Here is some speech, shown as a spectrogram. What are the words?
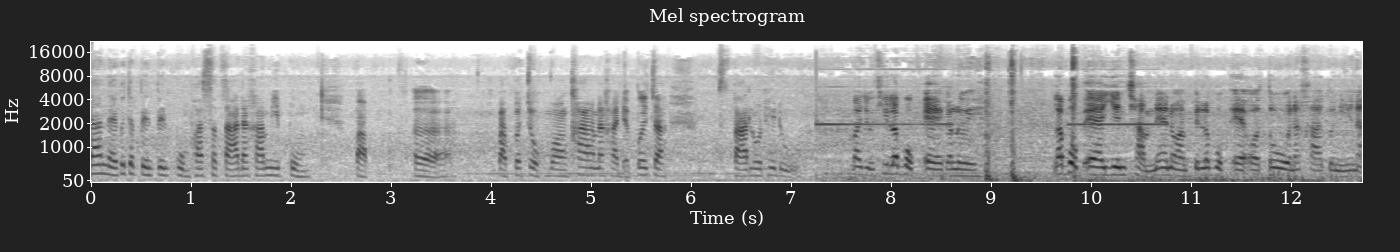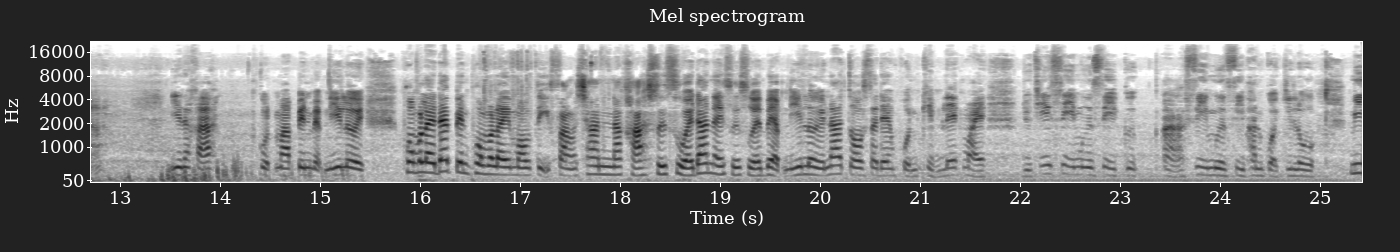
ด้านในก็จะเป็นเป็นปุ่มพัสตาร์นะคะ มีปุ่มปรับเอ่อปรับกระจกมองข้างนะคะ เดี๋ยวเปิ้ลจะสตาร์ทรถให้ดู มาอยู่ที่ระบบแอร์กันเลย ระบบแอร์เย็นฉ่ำแน่นอนเป็นระบบแอร์ออโต้นะคะ ตัวนี้นะนี่นะคะ กดมาเป็นแบบนี้เลยพวงมาลัยได้เป็นพวงมาลัยมัลติฟังก์ชันนะคะ สวยๆ ด้านในสวยๆ แบบนี้เลย หน้าจอแสดงผลเข็มเลขใหม่ อยู่ที่ 44,000กึอ่า44,000 กว่ากิโล มี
